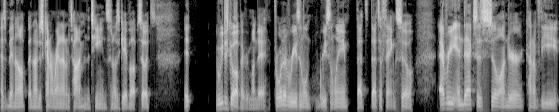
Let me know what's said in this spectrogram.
has been up, and I just kind of ran out of time in the teens, and I just gave up. So it's it we just go up every Monday for whatever reason. Recently, that's that's a thing. So every index is still under kind of the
